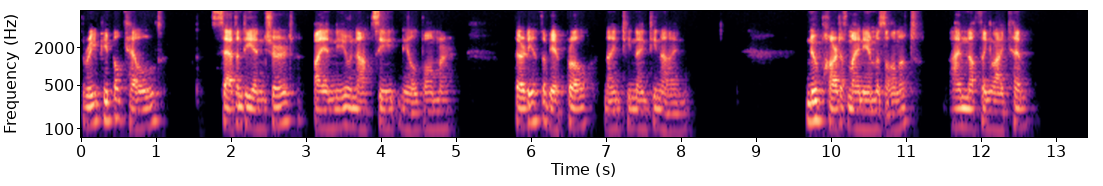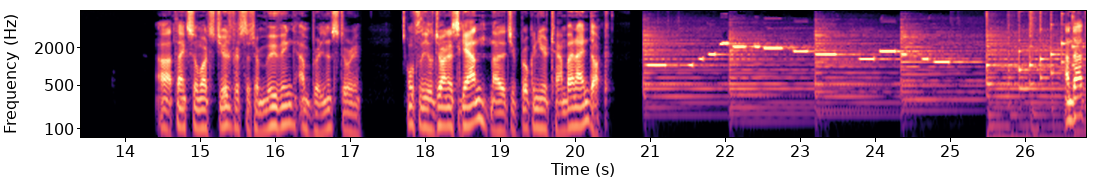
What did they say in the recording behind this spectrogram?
three people killed, 70 injured by a neo Nazi nail bomber, 30th of April 1999. No part of my name is on it. I'm nothing like him. Ah, thanks so much, Jude, for such a moving and brilliant story. Hopefully, you'll join us again now that you've broken your 10 by 9 duck. And that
